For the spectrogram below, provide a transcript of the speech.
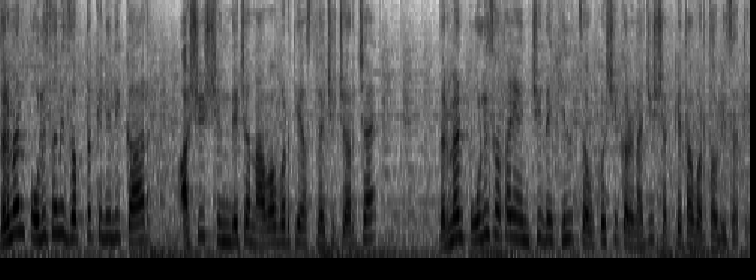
दरम्यान पोलिसांनी जप्त केलेली कार आशिष शिंदेच्या नावावरती असल्याची चर्चा आहे. दरम्यान पोलीस आता यांची देखील चौकशी करण्याची शक्यता वर्तवली जाते.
